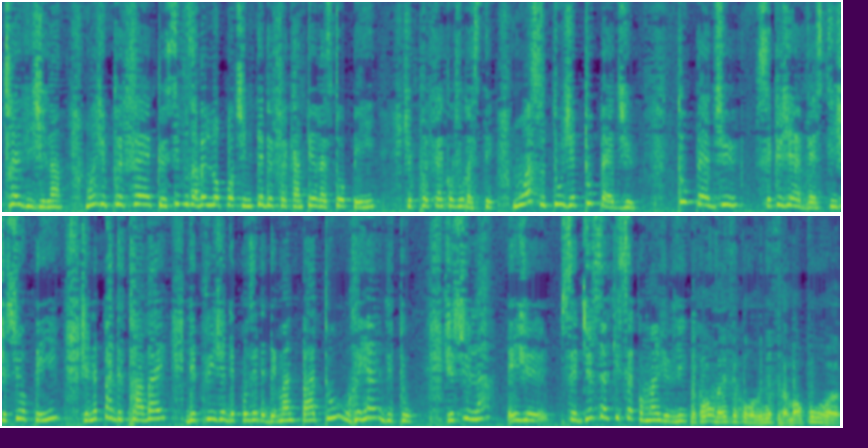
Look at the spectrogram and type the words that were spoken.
très vigilantes. Moi, je préfère que si vous avez l'opportunité de fréquenter, rester au pays, je préfère que vous restez. Moi, surtout, j'ai tout perdu. Tout perdu, ce que j'ai investi. Je suis au pays, je n'ai pas de travail. Depuis, j'ai déposé des demandes partout, rien du tout. Je suis là et je, c'est Dieu seul qui sait comment je vis. Mais comment vous avez fait pour revenir finalement, pour euh,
